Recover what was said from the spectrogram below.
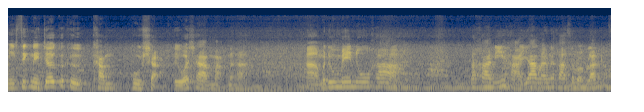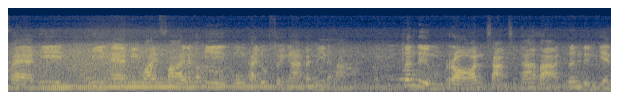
มีซิกเนเจอร์ก็คือคัมพูชะหรือว่าชาหมักนะคะอ่ามาดูเมนูค่ะ ราคานี้หายากแล้วนะคะสำหรับร้านกาแฟที่มีแอร์มี Wi-Fi แล้วก็มีมุมถ่ายรูปสวยงามแบบนี้นะคะ เครื่องดื่มร้อน 35 บาท เครื่องดื่มเย็น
